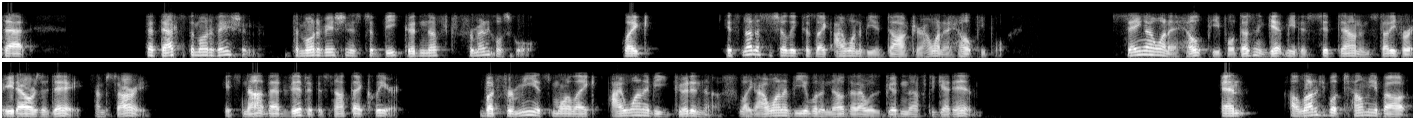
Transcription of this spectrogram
that that that's the motivation. The motivation is to be good enough for medical school. Like, it's not necessarily because like I want to be a doctor. I want to help people. Saying I want to help people doesn't get me to sit down and study for eight hours a day. I'm sorry. It's not that vivid. It's not that clear. But for me, it's more like I want to be good enough. Like I want to be able to know that I was good enough to get in. And a lot of people tell me about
